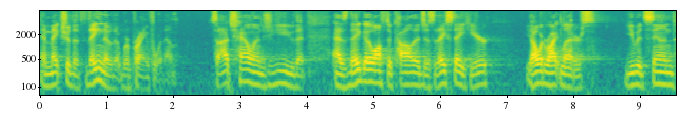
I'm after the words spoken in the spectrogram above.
and make sure that they know that we're praying for them. So I challenge you that as they go off to college, as they stay here, y'all would write letters. You would send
